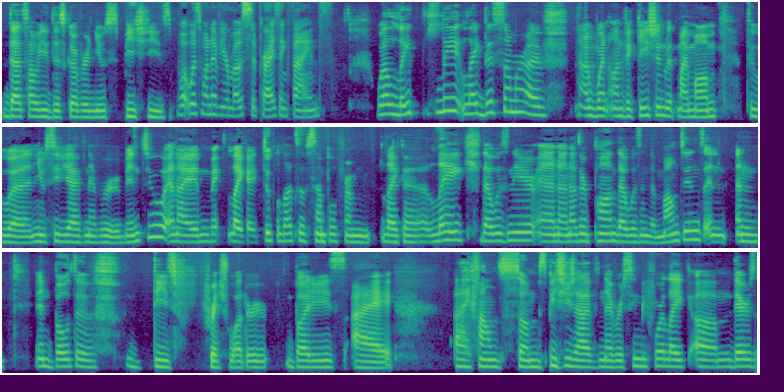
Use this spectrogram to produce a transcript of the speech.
that's how you discover new species. What was one of your most surprising finds? Well, lately, like this summer, I've I went on vacation with my mom to a new city I've never been to, and I like I took lots of sample from like a lake that was near and another pond that was in the mountains, and and in both of these freshwater bodies, I I found some species I've never seen before. Like um, there's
